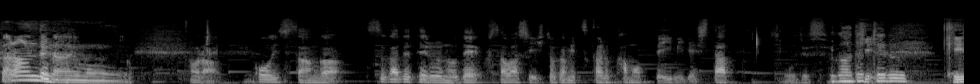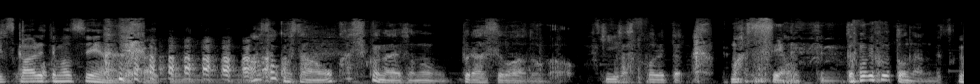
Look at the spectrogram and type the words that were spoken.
絡んでないもん。ほら、光一さんが、素が出てるので、ふさわしい人が見つかるかもって意味でした。そうです素が出てる。気気使われてますやん。あさこさんおかしくない？そのプラスワードが。気使われてますやんって。どういうことなんですか？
